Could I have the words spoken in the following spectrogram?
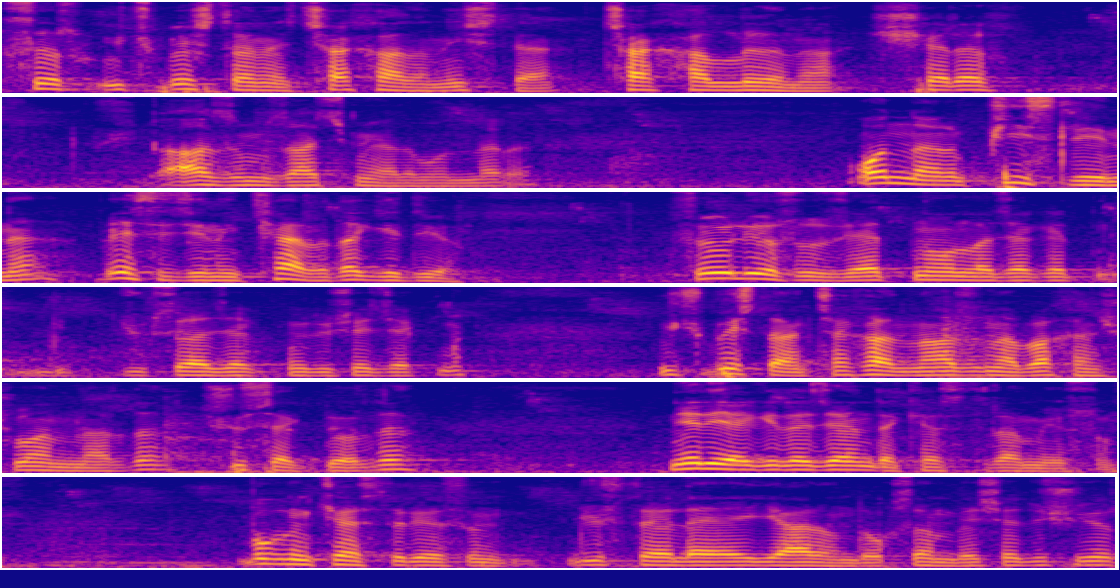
Sır 3-5 tane çakalın işte çakallığına şeref ağzımızı açmayalım onlara. Onların pisliğine besicinin karı da gidiyor. Söylüyorsunuz ya et ne olacak, et yükselecek mi, düşecek mi? 3-5 tane çakalın ağzına bakan şu anlarda, şu sektörde nereye gideceğini de kestiremiyorsun. Bugün kestiriyorsun 100 TL'ye, yarın 95'e düşüyor.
